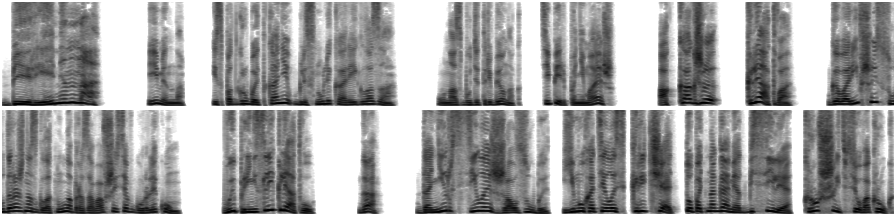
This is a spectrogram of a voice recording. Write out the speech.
"Беременна?" Именно. Из-под грубой ткани блеснули карие глаза. У нас будет ребенок. Теперь понимаешь? А как же клятва? Говоривший судорожно сглотнул образовавшийся в горле ком. Вы принесли клятву? Да. Данир с силой сжал зубы. Ему хотелось кричать, топать ногами от бессилия, крушить все вокруг.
